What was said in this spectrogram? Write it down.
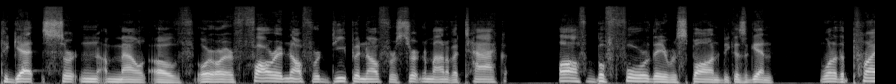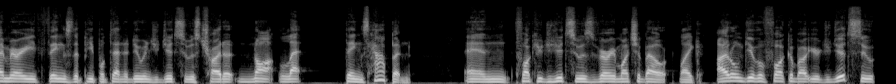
to get certain amount of or, or far enough or deep enough or certain amount of attack off before they respond. Because again one of the primary things that people tend to do in jiu-jitsu is try to not let things happen and fuck your jiu-jitsu is very much about like i don't give a fuck about your jiu-jitsu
